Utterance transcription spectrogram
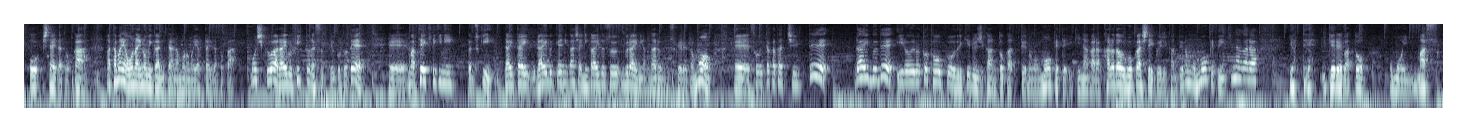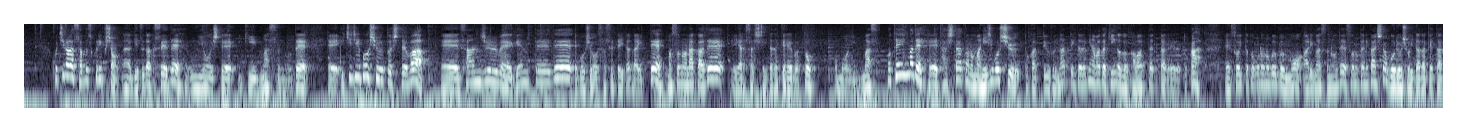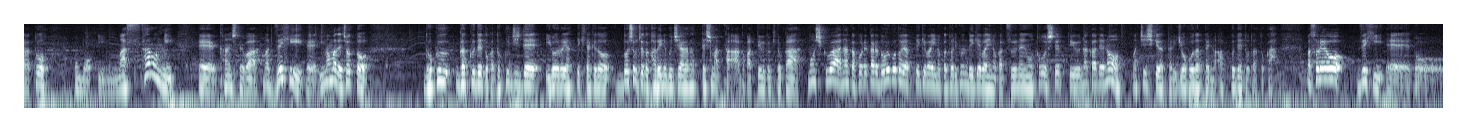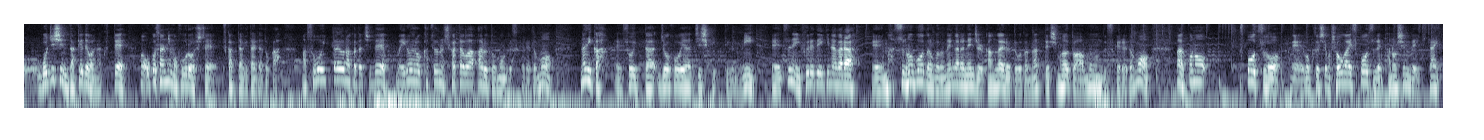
をしたりだとか、まあ、たまにはオンライン飲み会みたいなものもやったりだとか、もしくはライブフィットネスっていうことで、えー、まあ、定期的に月、大体ライブ系に関しては2回ずつぐらいにはなるんですけれども、えー、そういった形で、ライブでいろいろとトークをできる時間とかっていうのも設けていきながら、体を動かしていく時間っていうのも設けていきながらやっていければと思います。こちらはサブスクリプション、月額制で運用していきますので、え一時募集としてはえ30名限定で募集をさせていただいて、まその中でやらさせていただければと思います。定員まで足した後のま二次募集とかっていう風になってきた時にはまた金額が変わってったりだとか、えそういったところの部分もありますので、その点に関してはご了承いただけたらと思います。サロンにえ関しては、まあ、ぜひ今までちょっと独学でとか独自でいろいろやってきたけどどうしてもちょっと壁にぶち当たってしまったとかっていう時とかもしくはなんかこれからどういうことをやっていけばいいのか取り組んでいけばいいのか通年を通してっていう中での、まあ、知識だったり情報だったりのアップデートだとか、まあ、それをぜひ、えーと、ご自身だけではなくて、まあ、お子さんにもフォローして使ってあげたりだとか、まそういったような形でいろいろ活用の仕方はあると思うんですけれども何か、えそういった情報や知識っていうのに、え常に触れていきながら、えまあ、スノーボードのことを年がら年中考えるってことになってしまうとは思うんですけれども、まあ、このスポーツを、え僕としても障害スポーツで楽しんでいきたい、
